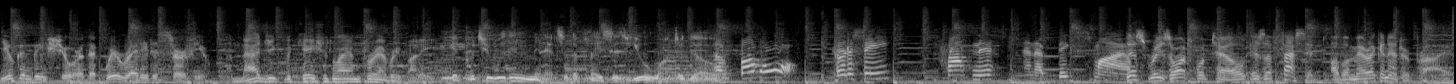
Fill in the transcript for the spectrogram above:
You can be sure that we're ready to serve you. A magic vacation land for everybody. It puts you within minutes of the places you want to go. Above all, courtesy, promptness, and a big smile. This resort hotel is a facet of American enterprise.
